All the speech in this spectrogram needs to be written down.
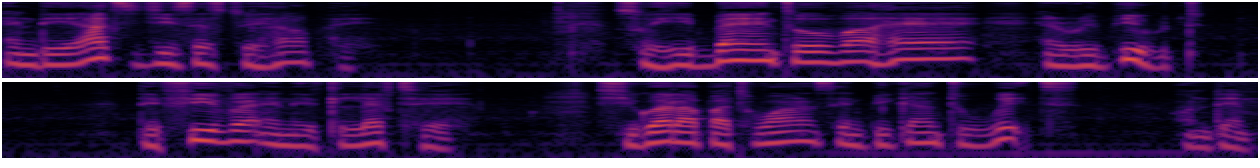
and they asked Jesus to help her. So he bent over her and rebuked the fever, and it left her. She got up at once and began to wait on them.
